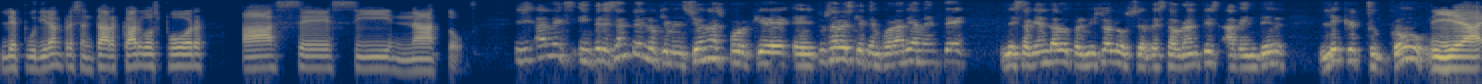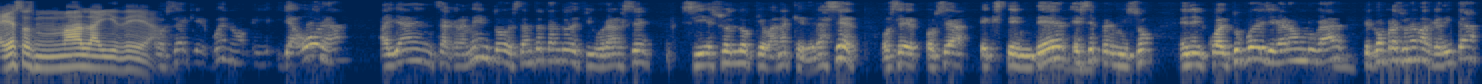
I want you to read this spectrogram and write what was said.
le pudieran presentar cargos por asesinato. Y Alex, interesante lo que mencionas porque eh, tú sabes que temporariamente les habían dado permiso a los restaurantes a vender liquor to go. Yeah, eso es mala idea. O sea que, bueno, y, ahora allá en Sacramento están tratando de figurarse si eso es lo que van a querer hacer. O sea, o sea, extender ese permiso en el cual tú puedes llegar a un lugar, te compras una margarita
